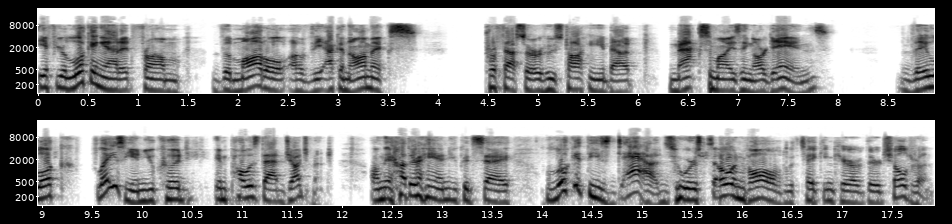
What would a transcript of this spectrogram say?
if you're looking at it from the model of the economics professor who's talking about maximizing our gains, they look lazy and you could impose that judgment. On the other hand, you could say, look at these dads who are so involved with taking care of their children.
